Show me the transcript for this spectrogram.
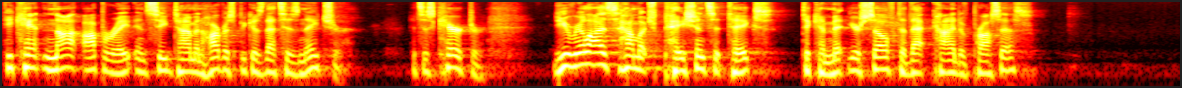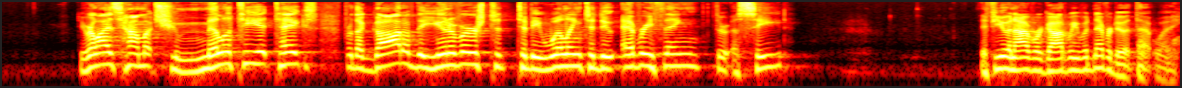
He can't not operate in seed time and harvest because that's his nature. It's his character. Do you realize how much patience it takes to commit yourself to that kind of process? Do you realize how much humility it takes for the God of the universe to, to be willing to do everything through a seed? If you and I were God, we would never do it that way.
